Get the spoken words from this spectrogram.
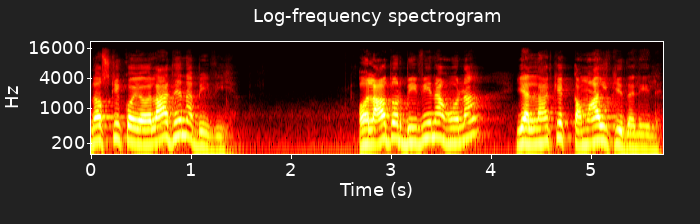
ना उसकी कोई औलाद है, ना बीवी है। औलाद और बीवी ना होना ये अल्लाह के कमाल की दलील है।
